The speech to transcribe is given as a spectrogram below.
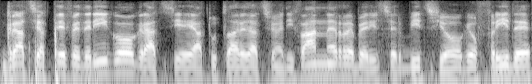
Grazie a te Federico, grazie a tutta la redazione di Fanner per il servizio che offrite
